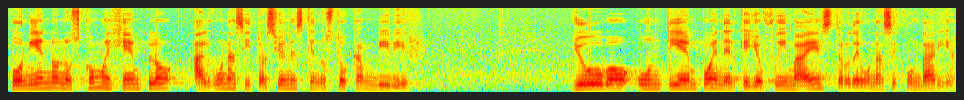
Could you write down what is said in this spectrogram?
poniéndonos como ejemplo algunas situaciones que nos tocan vivir. Yo hubo un tiempo en el que yo fui maestro de una secundaria.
